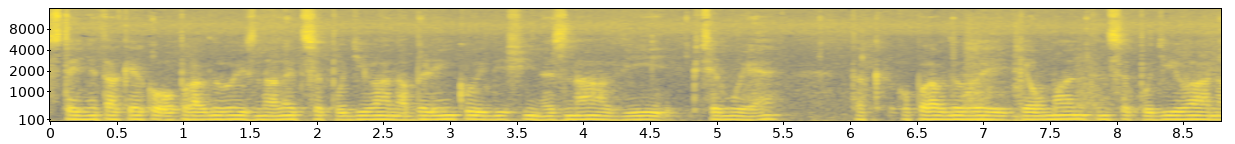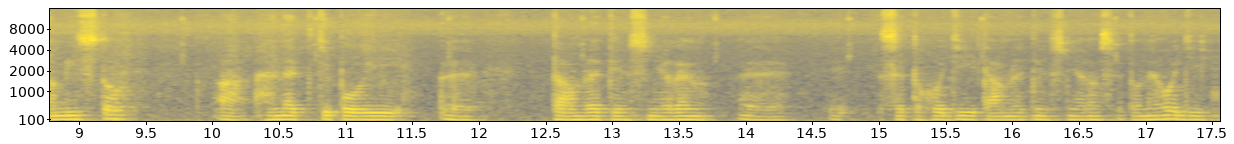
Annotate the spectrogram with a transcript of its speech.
Stejně tak jako opravdový znalec se podívá na bylinku, i když ji nezná ví, k čemu je, tak opravdový geoman, ten se podívá na místo a hned ti poví, eh, tamhle tím směrem eh, se to hodí, tamhle tím směrem se to nehodí,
